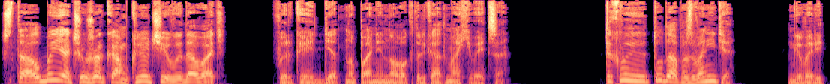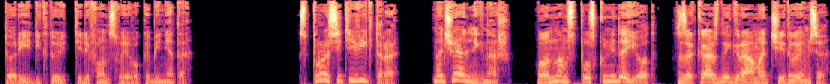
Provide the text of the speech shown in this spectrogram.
«Стал бы я чужакам ключи выдавать!» Фыркает дед, но пани Новак только отмахивается. «Так вы туда позвоните», — говорит Тори и диктует телефон своего кабинета. «Спросите Виктора, начальник наш, он нам спуску не дает, за каждый грамм отчитываемся,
